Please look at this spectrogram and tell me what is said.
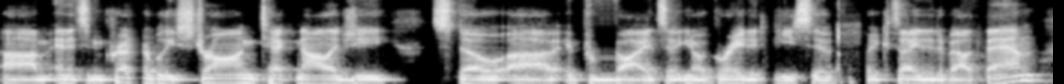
Um, and it's an incredibly strong technology, so uh, it provides a you know great adhesive. Excited about them,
